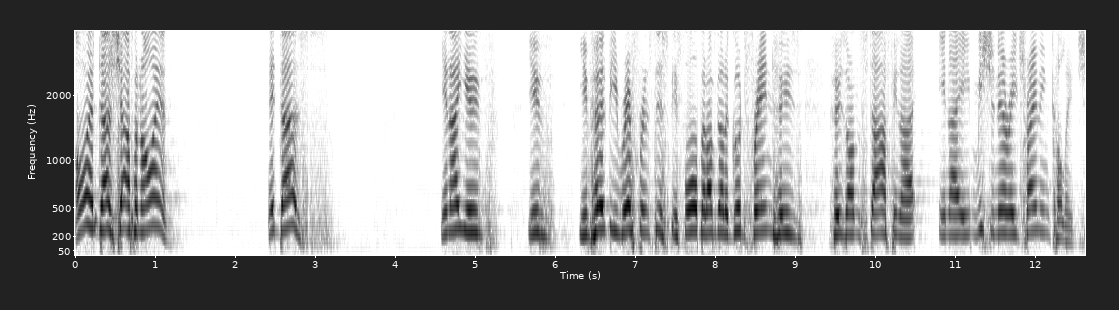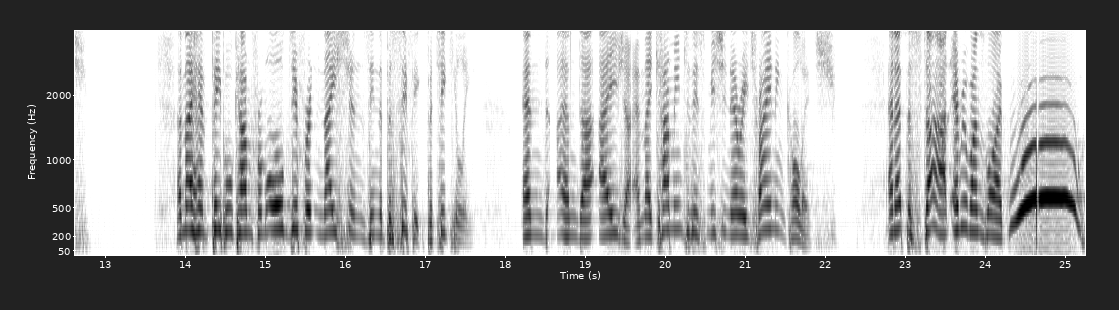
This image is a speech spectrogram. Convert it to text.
Iron does sharpen iron. It does. You know, you've, you've, you've heard me reference this before, but I've got a good friend who's, who's on staff in a, in a missionary training college. And they have people come from all different nations in the Pacific, particularly, and, and uh, Asia. And they come into this missionary training college. And at the start, everyone's like, woo! Oh,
